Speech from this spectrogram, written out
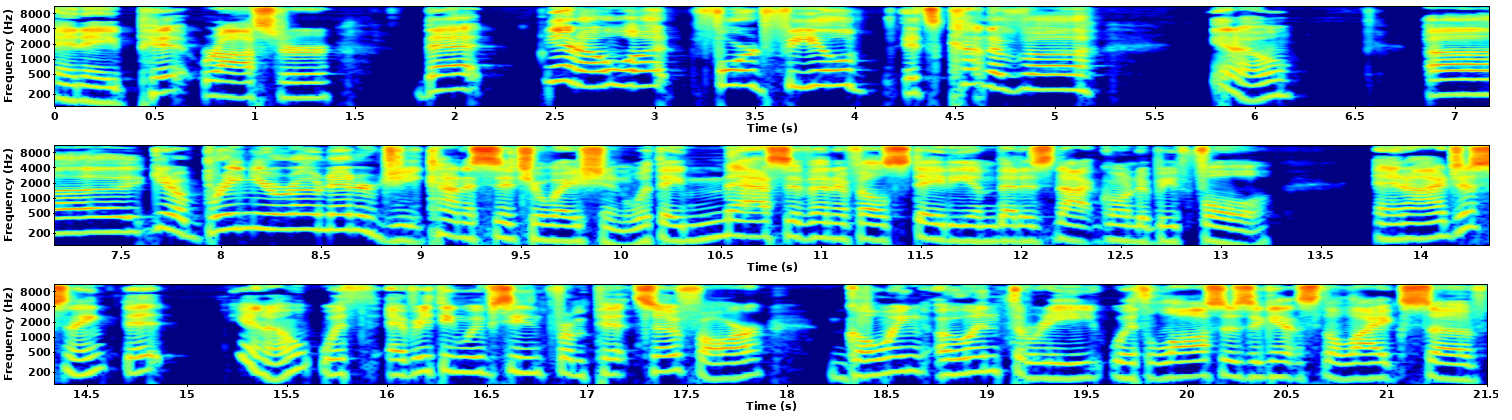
and a Pitt roster that, you know what, Ford Field, it's kind of, uh, you know, uh, you know, bring your own energy kind of situation with a massive NFL stadium that is not going to be full. And I just think that, you know, with everything we've seen from Pitt so far, going 0 3 with losses against the likes of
